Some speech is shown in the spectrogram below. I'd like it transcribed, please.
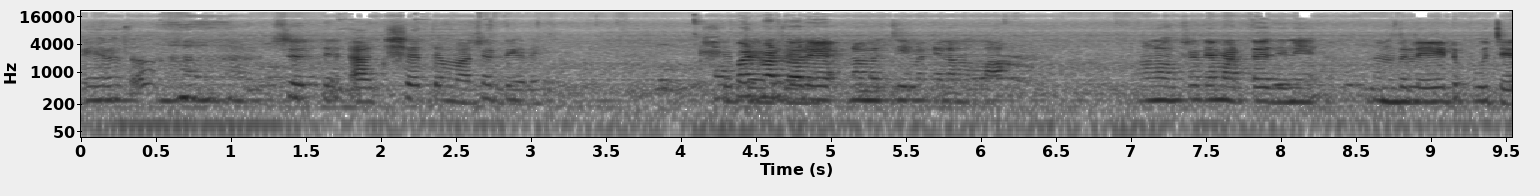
ಅಕ್ಷತೆ ಮಾಡ್ತಿದ್ದಾರೆ. ಒಬ್ಬಟ್ಟು ಮಾಡ್ತಾರೆ. ನಮ್ಮ ಅಜ್ಜಿ ಮತ್ತೆ ನಮ್ಮಮ್ಮ. ನಾನು ಅಕ್ಷತೆ ಮಾಡ್ತಾ ಇದ್ದೀನಿ. ನಮ್ದು ಲೇಟ್ ಪೂಜೆ.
